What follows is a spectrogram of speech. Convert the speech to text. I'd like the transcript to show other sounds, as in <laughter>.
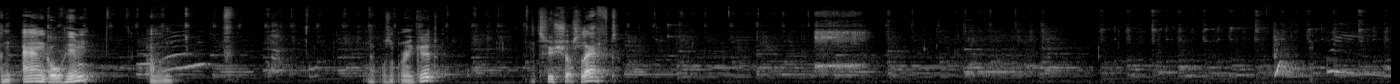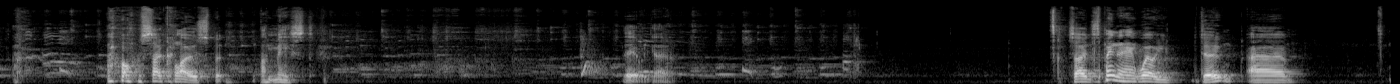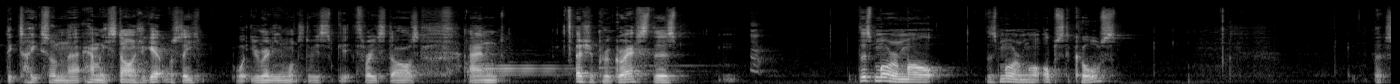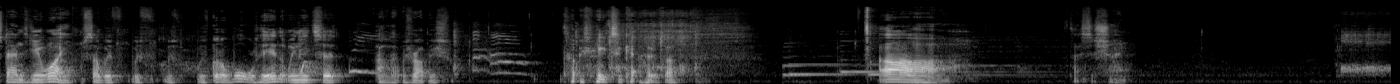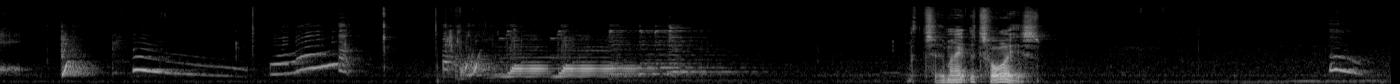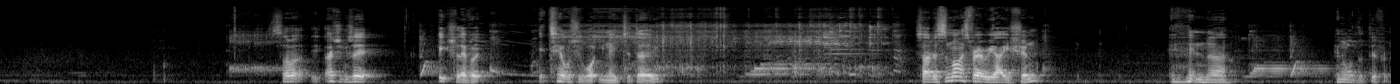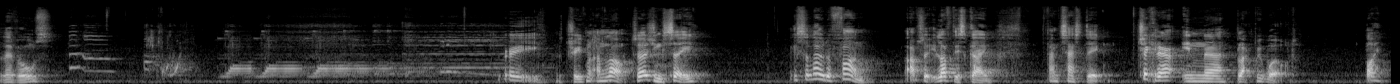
and angle him. Um, that wasn't very good two shots left <laughs> Oh, so close, but I missed. There we go. So depending on how well you do, uh, dictates on uh, how many stars you get. Obviously, what you really want to do is get three stars, and as you progress, there's there's more and more there's more and more obstacles that stand in your way. So we've, we've, we've, we've got a wall here that we need to, oh that was rubbish, <laughs> that we need to get over. Ah, oh, that's a shame. Terminate the toys. So as you can see, each level it tells you what you need to do. So there's a nice variation in uh, in all the different levels. Three achievement unlocked. So as you can see, it's a load of fun. Absolutely love this game. Fantastic. Check it out in uh, Blackberry World. Bye.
